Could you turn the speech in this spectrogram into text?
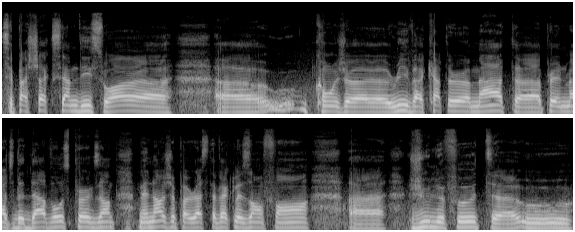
c'est pas chaque samedi soir quand j'arrive à 4 h mat après un match de Davos, par exemple. Maintenant, je peux rester avec les enfants, jouer le foot ou,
